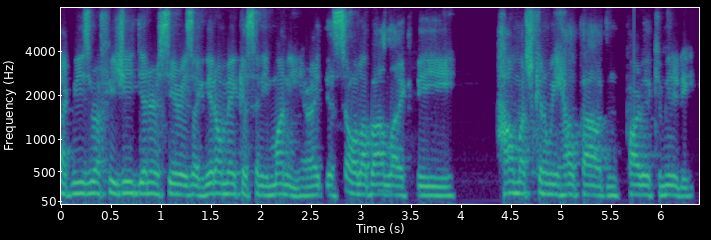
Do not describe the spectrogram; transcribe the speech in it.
like these refugee dinner series like they don't make us any money right? It's all about like the how much can we help out and part of the community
